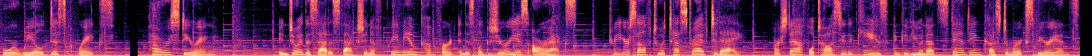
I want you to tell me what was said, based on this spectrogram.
four-wheel disc brakes, power steering. Enjoy the satisfaction of premium comfort in this luxurious RX. Treat yourself to a test drive today. Our staff will toss you the keys and give you an outstanding customer experience.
